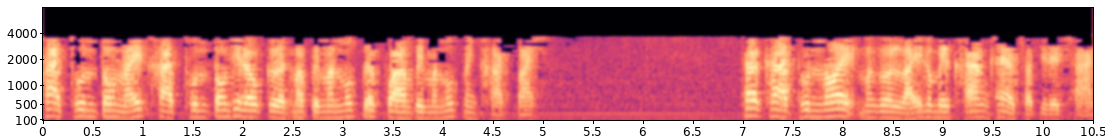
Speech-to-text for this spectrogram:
ขาดทุนตรงไหนขาดทุนตรงที่เราเกิดมาเป็นมนุษย์และความเป็นมนุษย์มันขาดไป ถ้าขาดทุนน้อยมันก็ไหลลงไปค้างแค่สัตว์ดิเรกชัน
